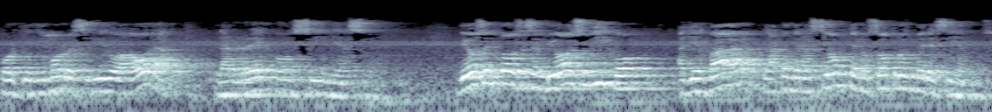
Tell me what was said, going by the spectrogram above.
por quien hemos recibido ahora la reconciliación. Dios entonces envió a su Hijo a llevar la condenación que nosotros merecíamos,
